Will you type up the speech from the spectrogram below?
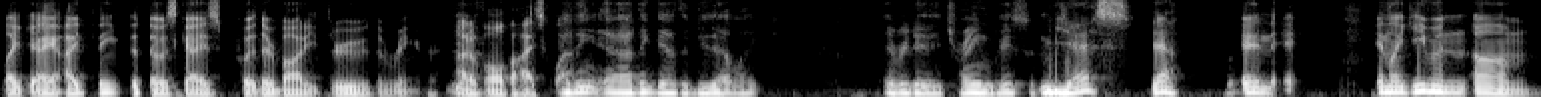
like, I, I think that those guys put their body through the ringer out of all the high school. I think athletes. yeah, I think they have to do that like every day they train, basically. yes, yeah, and and like even um,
